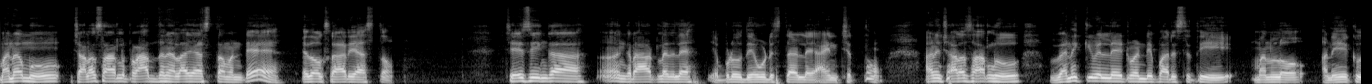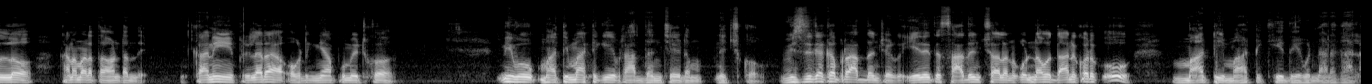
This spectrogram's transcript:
మనము చాలాసార్లు ప్రార్థన ఎలా చేస్తామంటే ఏదో ఒకసారి చేస్తాం. చేసి ఇంకా ఇంకా రావట్లేదులే. ఎప్పుడు దేవుడు ఇస్తాడులే ఆయన చిత్తం అని చాలాసార్లు వెనక్కి వెళ్ళేటువంటి పరిస్థితి మనలో అనేకుల్లో కనబడతా ఉంటుంది. కానీ ప్రిల్లరా ఒకటి జ్ఞాపకం పెట్టుకో. నీవు మాటి మాటికి ప్రార్థన చేయడం నేర్చుకో. విసిగక ప్రార్థన చేయడం ఏదైతే సాధించాలనుకుంటున్నావో దాని కొరకు మాటి మాటికి దేవుడిని అడగాల.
